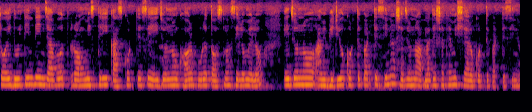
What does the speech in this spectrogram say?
তো এই দুই তিন দিন যাবৎ রং মিস্ত্রি কাজ করতেছে, এই জন্য ঘর পুরো তছনছ এলোমেলো। এই জন্য আমি ভিডিও করতে পারতেছি না, সেজন্য আপনাদের সাথে আমি শেয়ারও করতে পারতেছি না।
